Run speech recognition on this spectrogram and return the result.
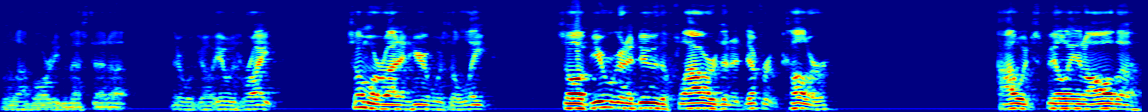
well, I've already messed that up. There we go. It was right, somewhere right in here was the leak. So if you were going to do the flowers in a different color, I would fill in all the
